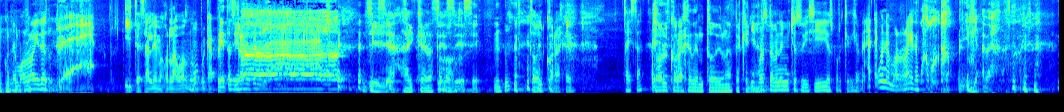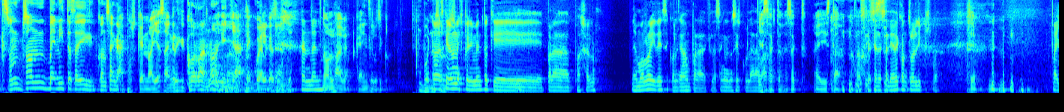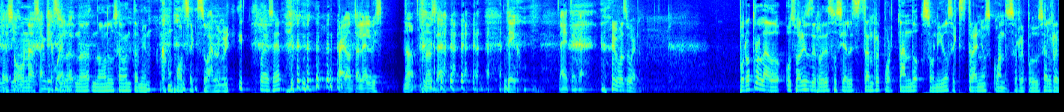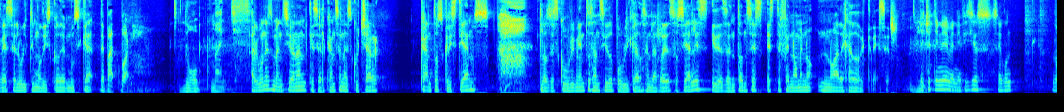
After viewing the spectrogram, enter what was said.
Con hemorroides. Y te sale mejor la voz, ¿no? Porque aprietas y Sí, sí, ahí queda Sí, todo, sí, sí. Todo el coraje. Ahí está. Todo el coraje dentro de una Y pequeña. por eso también hay muchos suicidios porque dijeron, ah, tengo una hemorroide. Y ya, a ver. Son, son venitas ahí con sangre. Ah, pues que no haya sangre que corra, ¿no? Y ya te cuelgas y ya. Ándale. No lo hagan, cállense los hocico. Bueno, No, es que era un experimento que para bajarlo. La hemorroide se colgaban para que la sangre no circulara abajo. Exacto, exacto. Ahí estaba. Entonces que se le salía de control y pues bueno, Sí. Eso, una sanguijuela. no, no lo usaban también como sexual, güey. Puede ser. Pregúntale a Elvis, ¿no? O sea, digo, ahí te encargo. pues bueno. Por otro lado, usuarios de redes sociales están reportando sonidos extraños cuando se reproduce al revés el último disco de música de Bad Bunny. No manches. Algunos mencionan que se alcanzan a escuchar cantos cristianos. Los descubrimientos han sido publicados en las redes sociales y desde entonces este fenómeno no ha dejado de crecer. De hecho, tiene beneficios según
